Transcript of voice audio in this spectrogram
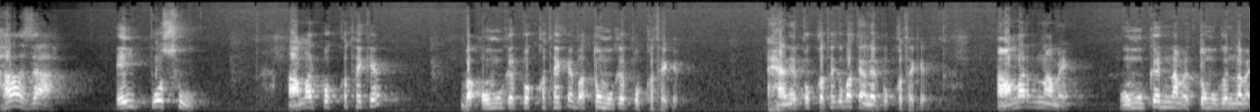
হা যা এই পশু আমার পক্ষ থেকে বা অমুকের পক্ষ থেকে বা তমুকের পক্ষ থেকে, হ্যানের পক্ষ থেকে বা ত্যানের পক্ষ থেকে, আমার নামে অমুকের নামে, তমুকের নামে,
